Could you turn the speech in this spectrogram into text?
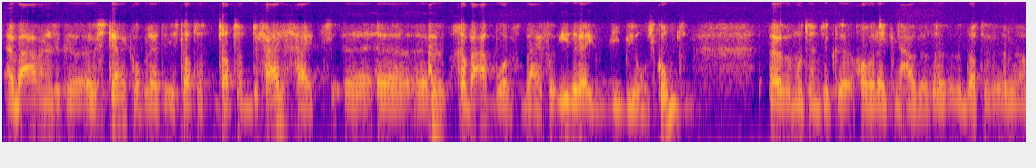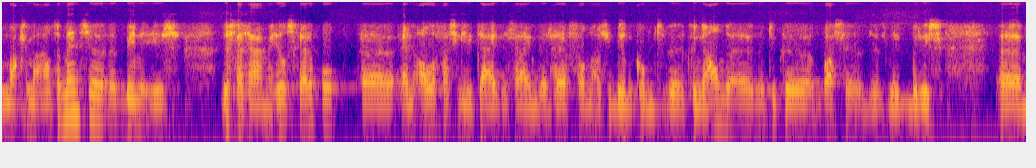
En waar we natuurlijk sterk op letten is dat, het, dat de veiligheid gewaarborgd blijft voor iedereen die bij ons komt. Eh, we moeten natuurlijk eh, gewoon rekening houden dat, dat er een maximaal aantal mensen eh, binnen is. Dus daar zijn we heel scherp op. En alle faciliteiten zijn er. Hè, van als je binnenkomt kun je handen natuurlijk wassen. Dus er is, ehm,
